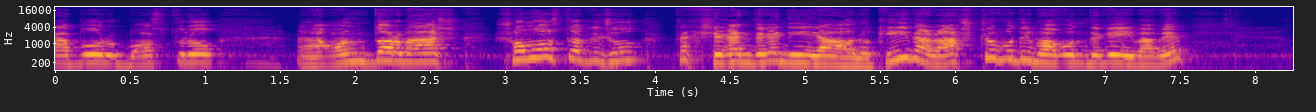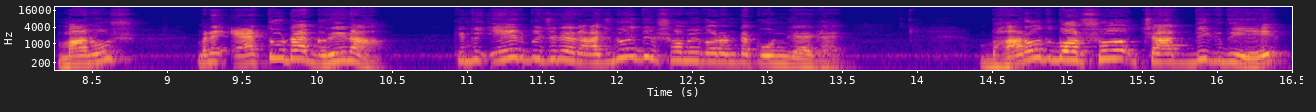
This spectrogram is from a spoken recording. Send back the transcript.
কাপড় বস্ত্র অন্তর্বাস, সমস্ত কিছু সেখান থেকে নিয়ে যাওয়া হলো। কি না, রাষ্ট্রপতি ভবন থেকে এইভাবে মানুষ মানে এতটা ঘৃণা কিন্তু এর পিছনে রাজনৈতিক সমীকরণটা কোন জায়গায়? ভারতবর্ষ চারদিক দিয়ে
